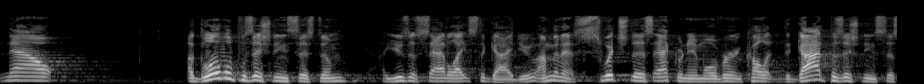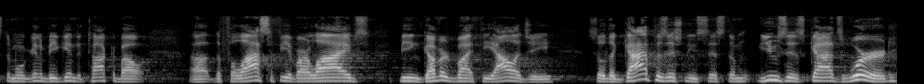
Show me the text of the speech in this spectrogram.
Now, a global positioning system uses satellites to guide you. I'm going to switch this acronym over and call it the God positioning system. We're going to begin to talk about uh, the philosophy of our lives being governed by theology so the God positioning system uses God's word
